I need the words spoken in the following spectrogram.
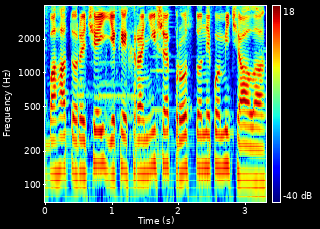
багато речей, яких раніше просто не помічала.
